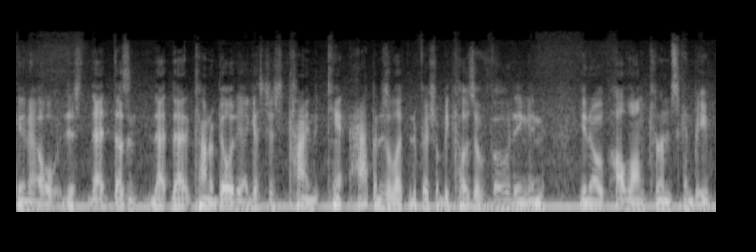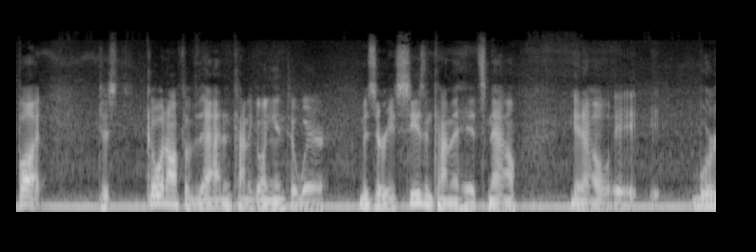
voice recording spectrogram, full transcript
You know, just that doesn't that that accountability, I guess, just kind of can't happen as elected official because of voting and you know how long terms can be. But just going off of that and kind of going into where Missouri's season kind of hits now, you know, it, it, we're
